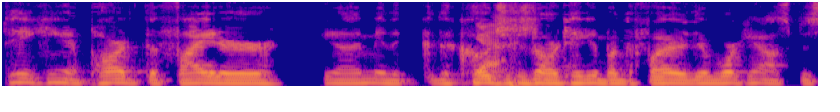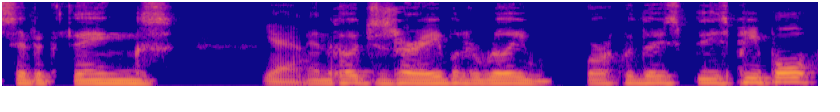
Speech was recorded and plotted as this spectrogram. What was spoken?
taking apart the fighter. You know, I mean, the, the coaches yeah. are taking apart the fighter. They're working on specific things. Yeah, and the coaches are able to really work with these these people.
